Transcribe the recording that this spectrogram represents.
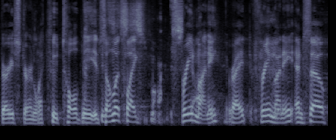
Barry Sternlicht, who told me it's almost like free money, right? Free money. And so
